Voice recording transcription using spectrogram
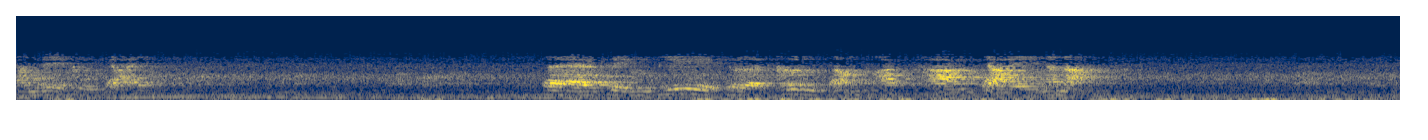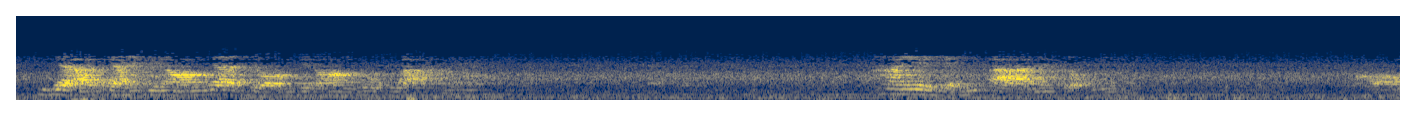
อันนี้คือใจ แต่สิ่งที่เกิดขึ้นสัมผัสทางใจนั่นน่ะอยากใจพี่น้องญาติโยมพี่น้องลูกหลานให้เห็นอาในสงของ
